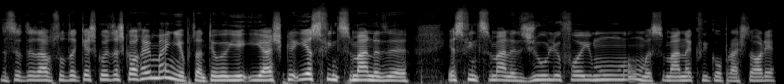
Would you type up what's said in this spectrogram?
de certeza absoluta que as coisas correm bem. E, portanto, eu, e, acho que esse fim de semana de, esse fim de semana de julho foi uma semana que ficou para a história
